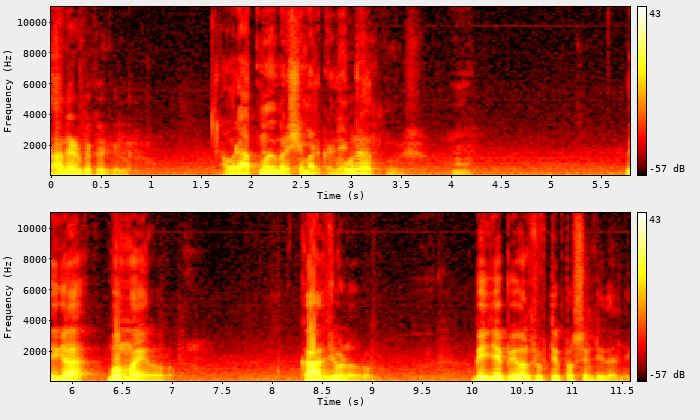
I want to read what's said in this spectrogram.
ನಾನು ಹೇಳಬೇಕಾಗಿಲ್ಲ. ಅವರೇ ಆತ್ಮವಿಮರ್ಶೆ ಮಾಡ್ಕೊಳ್ಳಿ. ಅವರೇ ಆತ್ಮವಿಮರ್ಶೆ. ಈಗ ಬೊಮ್ಮಾಯಿರವರು ಕಾರಜೋಳವರು ಬಿ ಜೆ ಪಿ ಒಂದು ಫಿಫ್ಟಿ ಪರ್ಸೆಂಟ್ ಇದೆ ಅಲ್ಲಿ.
